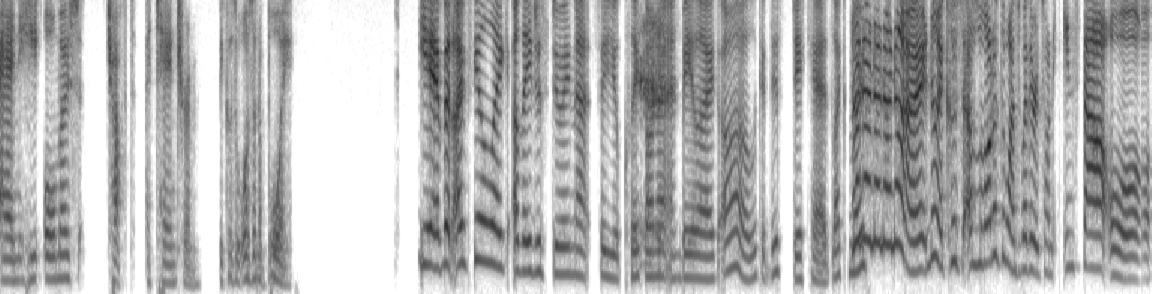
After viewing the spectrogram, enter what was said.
And he almost chucked a tantrum because it wasn't a boy. Yeah, but I feel like are they just doing that so you'll click on it and be like, oh, look at this dickhead? Like No, no, no, no, no, no. Because a lot of the ones, whether it's on Insta or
